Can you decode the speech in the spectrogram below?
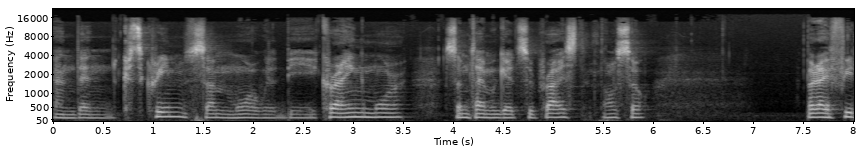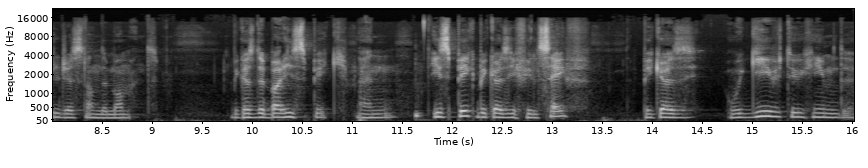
and then scream. Some more will be crying more. Sometimes we get surprised also. But i feel just on the moment because the body speak. And he speak because he feels safe because we give to him the,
